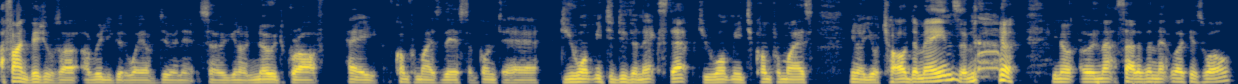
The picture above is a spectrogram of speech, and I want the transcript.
I find visuals are a really good way of doing it. So, you know, node graph, hey, I've compromised this, I've gone to here. Do you want me to do the next step? Do you want me to compromise, you know, your child domains and, you know, own that side of the network as well?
